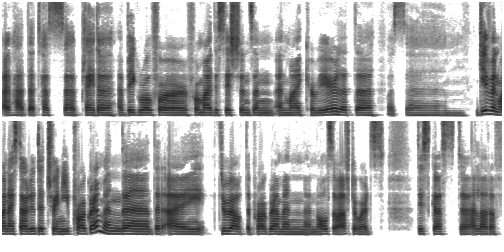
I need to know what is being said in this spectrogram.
I've had that has uh, played a, a, big role for for my decisions and and my career that uh, was um, given when I started the trainee program and uh, that I throughout the program and and also afterwards discussed uh, a lot of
